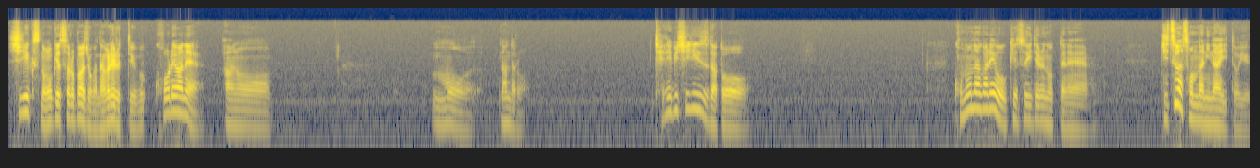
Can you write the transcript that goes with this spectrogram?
CX のオーケストラバージョンが流れるっていうこれはねあのー、もうなんだろう。テレビシリーズだとこの流れを受け継いでるのってね実はそんなにないという。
